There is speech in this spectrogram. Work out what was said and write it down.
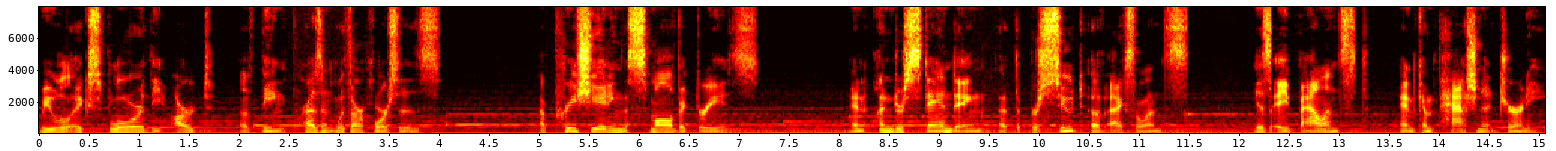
We will explore the art of being present with our horses, appreciating the small victories, and understanding that the pursuit of excellence is a balanced and compassionate journey,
